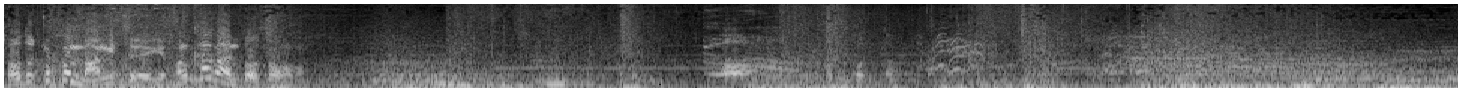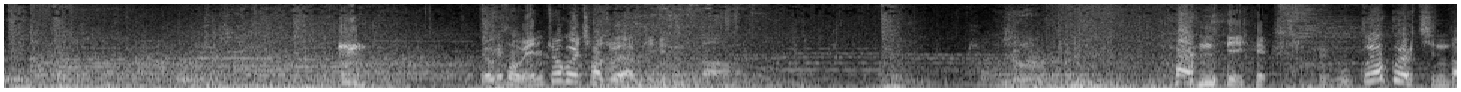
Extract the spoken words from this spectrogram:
저도 조금 망했어요. 이게 성카가 안 떠서 여기서 왼쪽을 쳐줘야 비기는구나. 병신. 아니, 우꾸역꾸역 진다.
